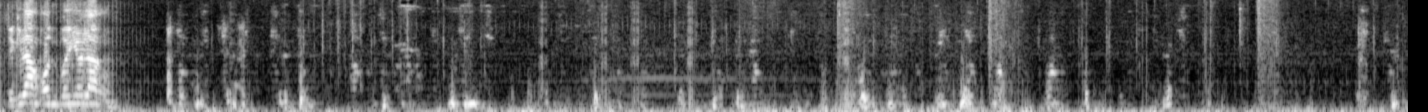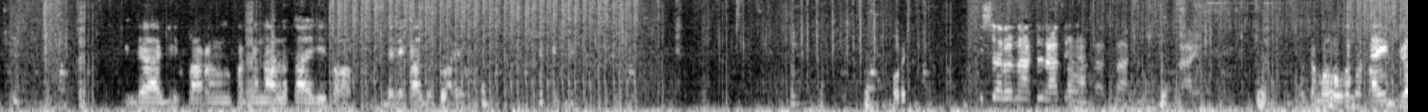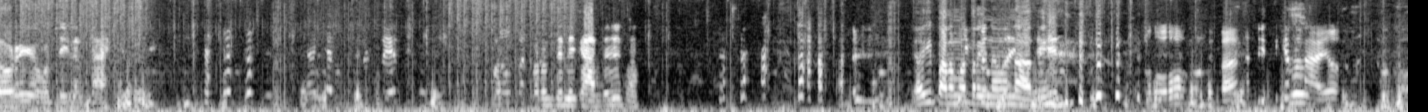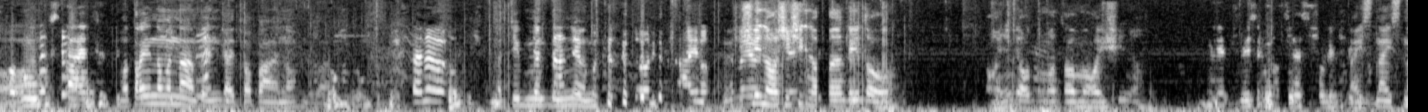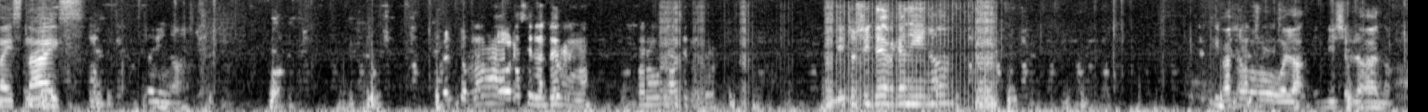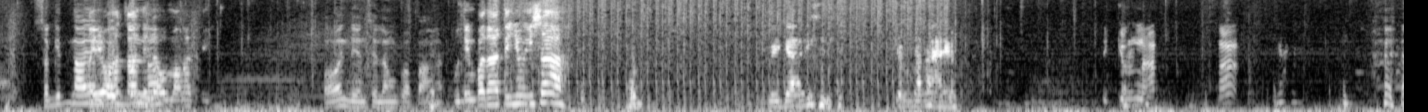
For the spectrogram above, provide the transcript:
Sige lang, convoy nyo lang. Gagi, parang pag nanalo tayo dito, delikado tayo. Isara natin natin ang taas tayo. Mahugot na tayong glory, unti lang tayo. parang delikado yun ah. Gagi, para matry naman natin. Oo, diba? At least tayo. Oo. Matry naman natin kahit pa paano, di ba? Ano? Achievement din yun. Shino, si Shino, nandito. oh. Okay, hindi ako tumatama kay Shino. Mission successfully. nice, nice, nice, nice. Ayun na. Nga ito sila der, no? Parang wala sila der. Dito si Der kanina. Kaso wala, hindi sila ano. Sa gitna yung Ayaw gold ata nila no? umangat eh. Oo, hindi yan sila magpapaangat. Butin pa natin yung isa. Uy, guys. Yung na tayo. Secure na. Ah,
